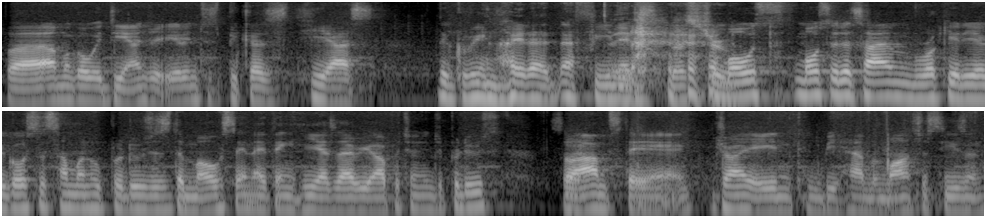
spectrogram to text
but I'm gonna go with DeAndre Ayton just because he has the green light at, at Phoenix. Yeah, that's true. most most of the time, rookie of the year goes to someone who produces the most, and I think he has every opportunity to produce. So I'm staying. DeAndre Ayton can be have a monster season.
